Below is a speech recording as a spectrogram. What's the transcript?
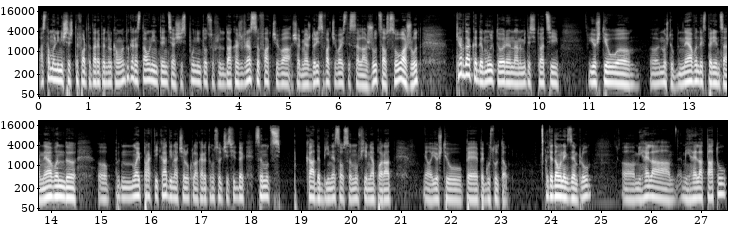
asta mă liniștește foarte tare pentru că în momentul în care stau în intenția și spun din tot sufletul dacă aș vrea să fac ceva și mi-aș dori să fac ceva este să-l ajut sau să o ajut, chiar dacă de multe ori în anumite situații eu știu, uh, uh, nu știu, neavând experiența, neavând, uh, nu ai practicat din acel lucru la care tu îmi soliciți feedback, să nu-ți cadă bine sau să nu fie neapărat, eu știu, pe, pe gustul tău. Uite, dau un exemplu. Mihaela, Mihaela Tatu,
